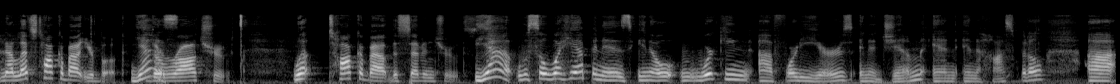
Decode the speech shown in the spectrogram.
Now let's talk about your book, The Raw Truth. Well, Talk about the seven truths. Yeah, well, so what happened is, you know, working uh, 40 years in a gym and in a hospital, uh,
